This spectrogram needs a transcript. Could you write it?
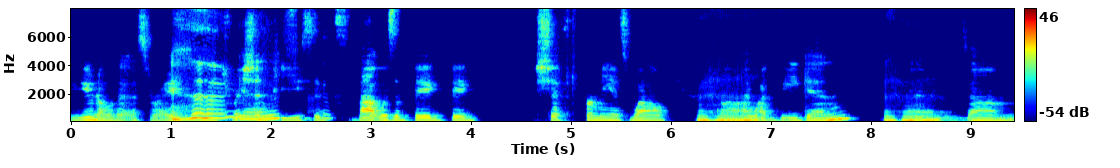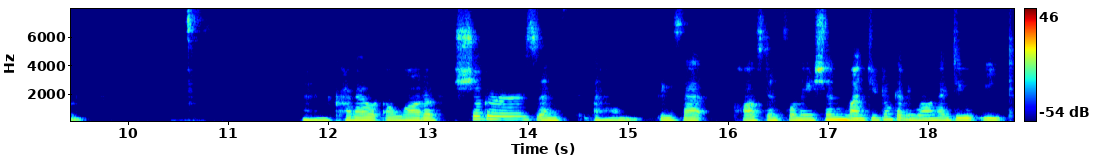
you know this, right? The nutrition yes. piece. It's that was a big, big shift for me as well. Mm-hmm. Uh, I mm-hmm. went vegan mm-hmm. and um, and cut out a lot of sugars and um, things that caused inflammation. Mind you, don't get me wrong, I do eat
